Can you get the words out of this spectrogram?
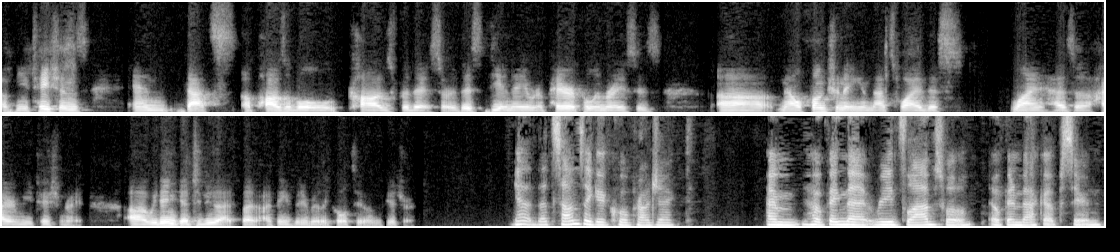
of mutations, and that's a plausible cause for this, or this DNA repair polymerase is uh, malfunctioning, and that's why this line has a higher mutation rate. Uh, we didn't get to do that, but I think it'd be really cool too in the future. Yeah, that sounds like a cool project. I'm hoping that Reed's Labs will open back up soon.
